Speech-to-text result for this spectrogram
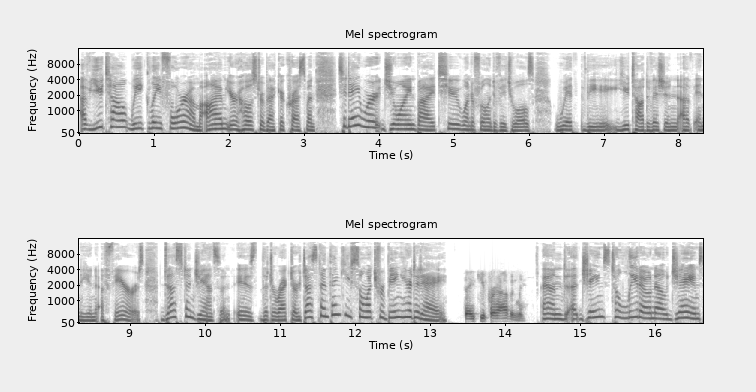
of Utah Weekly Forum. I'm your host, Rebecca Cressman. Today we're joined by two wonderful individuals with the Utah Division of Indian Affairs. Dustin Jansen is the director. Dustin, thank you so much for being here today. Thank you for having me. And uh, James Toledo. Now, James,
